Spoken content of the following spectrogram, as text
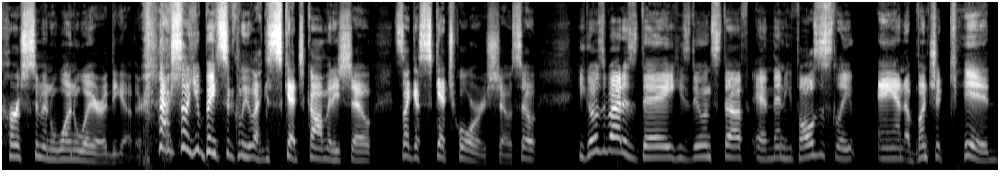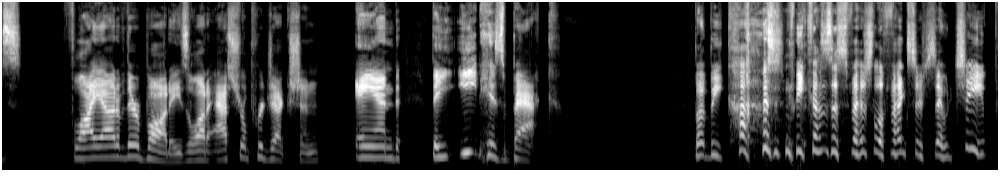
curse him in one way or the other. Actually, you basically like a sketch comedy show. It's like a sketch horror show. So he goes about his day, he's doing stuff, and then he falls asleep, and a bunch of kids fly out of their bodies, a lot of astral projection, and they eat his back. But because because the special effects are so cheap,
